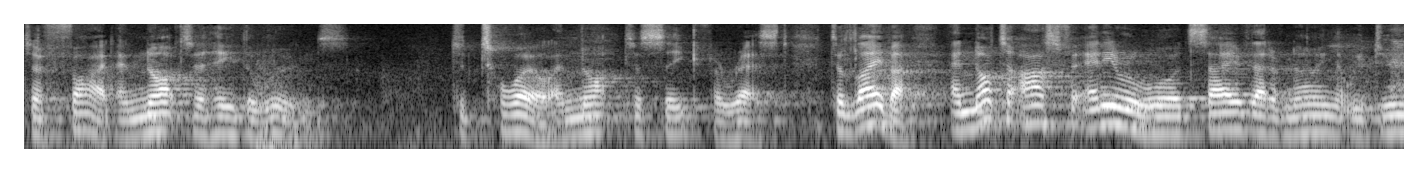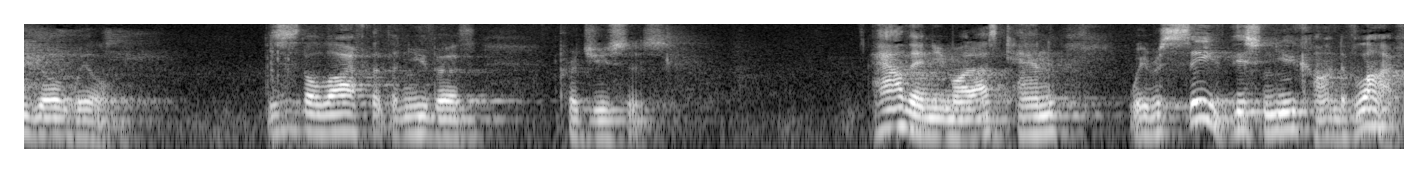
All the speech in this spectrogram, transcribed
to fight and not to heed the wounds to toil and not to seek for rest, to labour and not to ask for any reward save that of knowing that we do your will. This is the life that the new birth produces. How then, you might ask, can we receive this new kind of life?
